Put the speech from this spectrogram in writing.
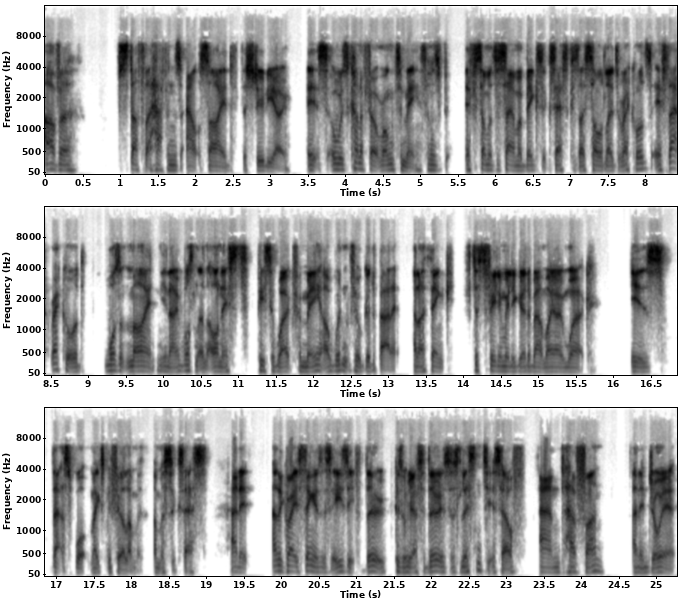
other stuff that happens outside the studio. It's always kind of felt wrong to me. Someone's, if someone to say I'm a big success because I sold loads of records, if that record wasn't mine, you know, wasn't an honest piece of work for me, I wouldn't feel good about it. And I think just feeling really good about my own work is that's what makes me feel I'm a, I'm a success. And it and the greatest thing is it's easy to do because all you have to do is just listen to yourself and have fun and enjoy it.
